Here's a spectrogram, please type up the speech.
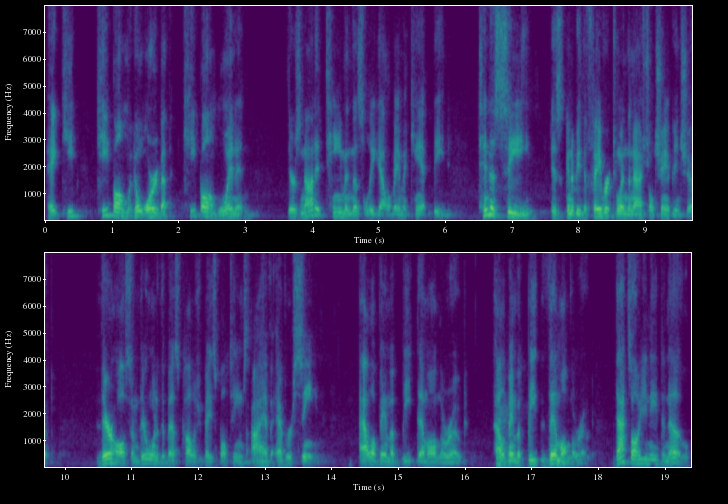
hey, keep keep on, don't worry about that. Keep on winning. There's not a team in this league Alabama can't beat. Tennessee is going to be the favorite to win the national championship. They're awesome. They're one of the best college baseball teams I have ever seen. Alabama beat them on the road. Alabama beat them on the road. That's all you need to know.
